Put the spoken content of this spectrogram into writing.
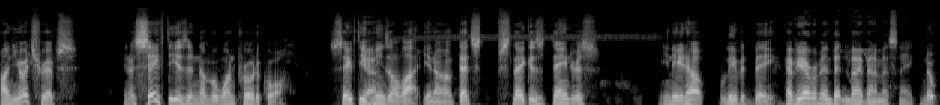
on your trips, you know, safety is the number one protocol. Safety Yeah. means a lot. You know, that snake is dangerous. You need help, leave it be. Have you ever been bitten by a venomous snake? Nope.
